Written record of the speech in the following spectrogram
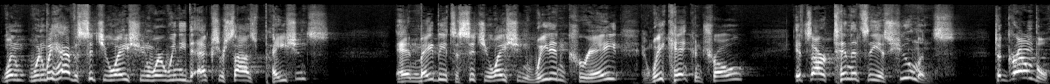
When, when we have a situation where we need to exercise patience, and maybe it's a situation we didn't create and we can't control, it's our tendency as humans to grumble.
